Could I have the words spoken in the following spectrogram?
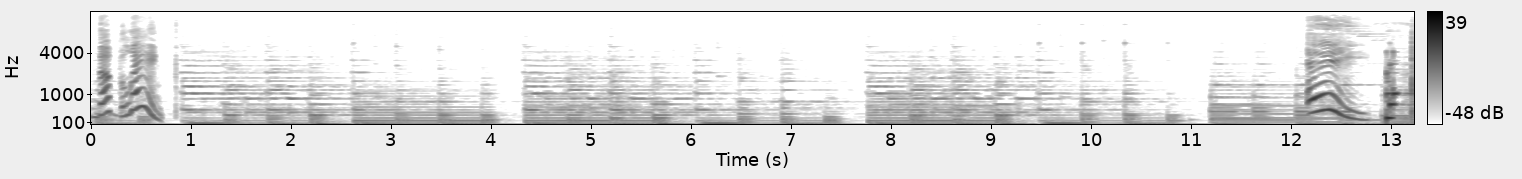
the blank. A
